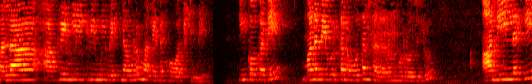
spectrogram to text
మళ్ళా ఆ క్రీములు ఈ క్రీములు పెట్టినా కూడా మళ్ళీ ఎండకోవాల్సిందే. ఇంకొకటి మనం ఎవరికైనా పోతాం కదా రెండు మూడు రోజులు ఆ నీళ్ళకి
